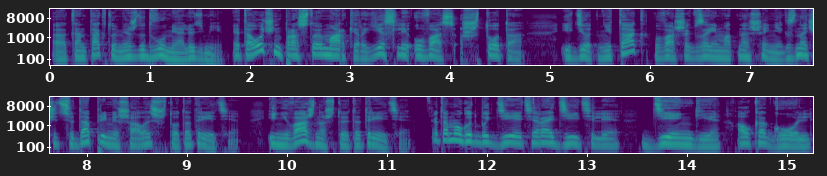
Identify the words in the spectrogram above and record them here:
э, контакту между двумя людьми. Это очень простой маркер. Если у вас что-то идет не так в ваших взаимоотношениях, значит сюда примешалось что-то третье. И не важно, что это третье. Это могут быть дети, родители, деньги, алкоголь,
